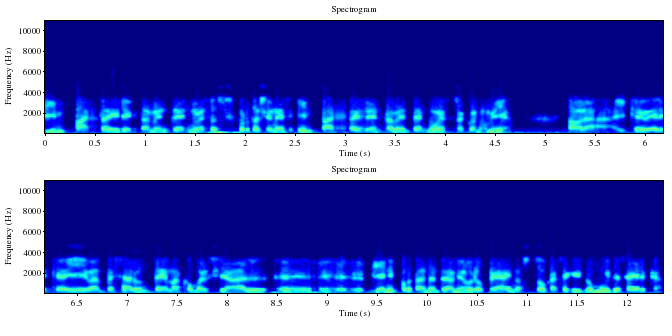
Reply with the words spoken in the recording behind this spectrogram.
impacta directamente nuestras exportaciones, impacta directamente nuestra economía. Ahora, hay que ver que ahí va a empezar un tema comercial eh, eh, bien importante entre la Unión Europea y nos toca seguirlo muy de cerca,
